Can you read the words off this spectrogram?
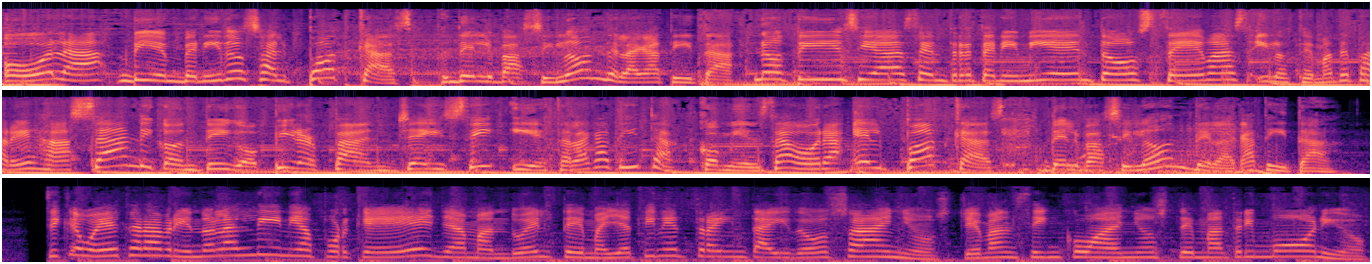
Hola, bienvenidos al podcast del vacilón de la gatita. Noticias, entretenimientos, temas y los temas de pareja. Sandy contigo, Peter Pan, JC y está la gatita. Comienza ahora el podcast del vacilón de la gatita. Así que voy a estar abriendo las líneas porque ella mandó el tema. Ella tiene 32 años, llevan 5 años de matrimonio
